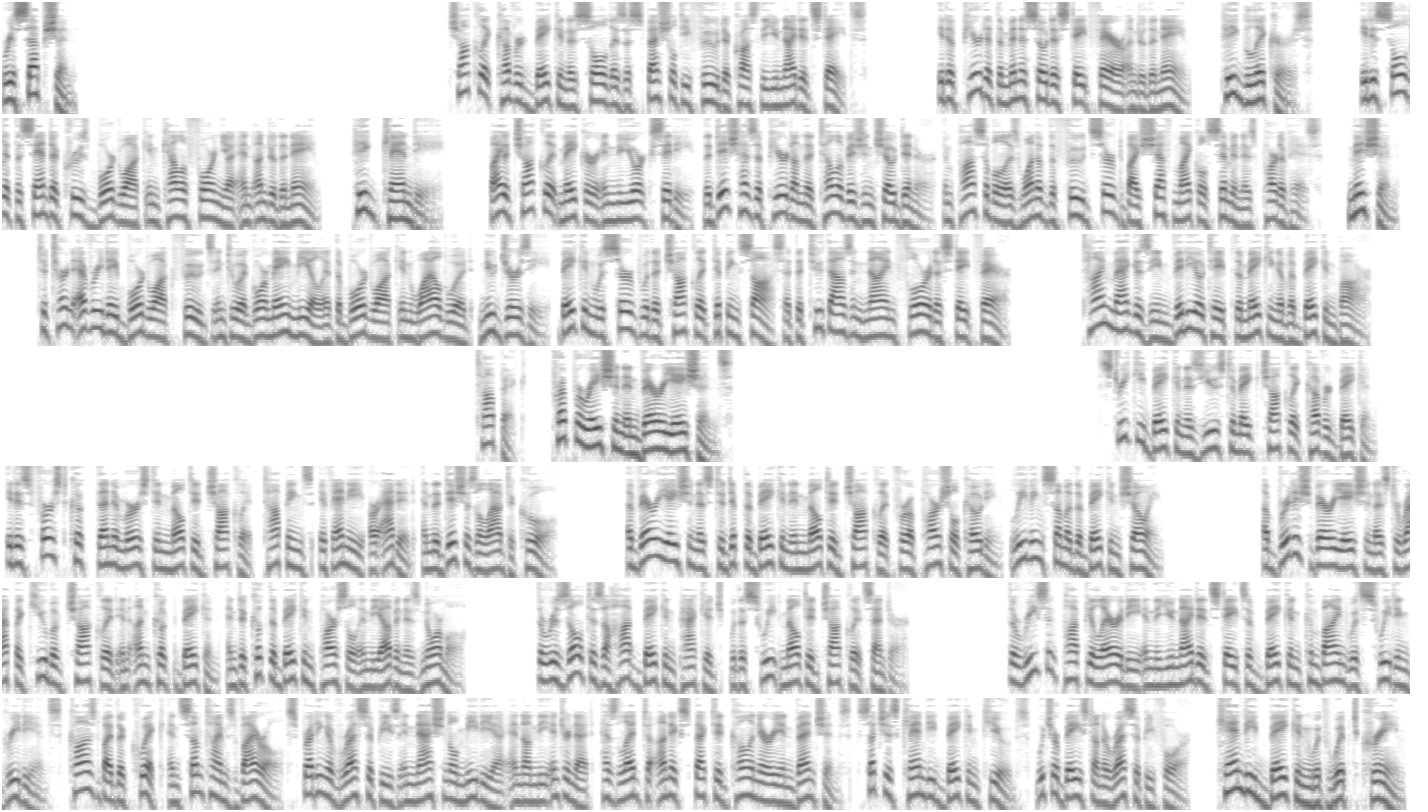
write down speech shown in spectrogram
Reception Chocolate-covered bacon is sold as a specialty food across the United States. It appeared at the Minnesota State Fair under the name, Pig Lickers. It is sold at the Santa Cruz Boardwalk in California and under the name, Pig Candy. By a chocolate maker in New York City, the dish has appeared on the television show Dinner, Impossible as one of the food served by chef Michael Symon as part of his mission to turn everyday boardwalk foods into a gourmet meal at the Boardwalk in Wildwood, New Jersey, bacon was served with a chocolate dipping sauce at the 2009 Florida State Fair. Time magazine videotaped the making of a bacon bar. Preparation and variations Streaky bacon is used to make chocolate-covered bacon. It is first cooked, then immersed in melted chocolate, toppings if any are added, and the dish is allowed to cool. A variation is to dip the bacon in melted chocolate for a partial coating, leaving some of the bacon showing. A British variation is to wrap a cube of chocolate in uncooked bacon, and to cook the bacon parcel in the oven as normal. The result is a hot bacon package, with a sweet melted chocolate center. The recent popularity in the United States of bacon combined with sweet ingredients, caused by the quick and sometimes viral spreading of recipes in national media and on the Internet, has led to unexpected culinary inventions, such as candied bacon cubes, which are based on a recipe for "...candied bacon with whipped cream",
